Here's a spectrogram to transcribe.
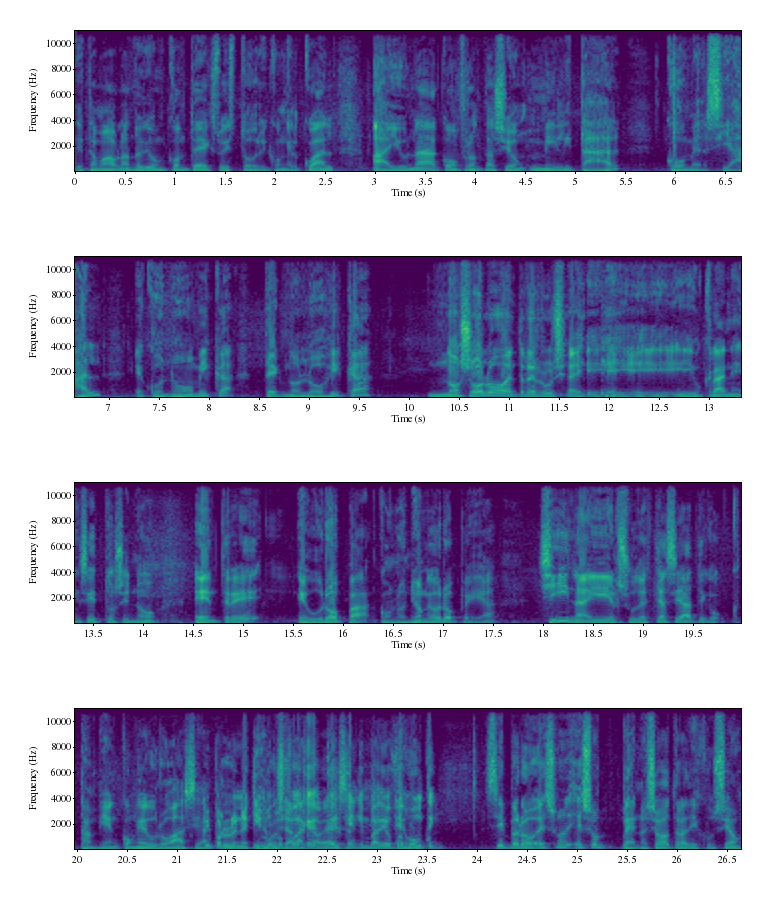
Estamos hablando de un contexto histórico en el cual hay una confrontación militar, comercial, económica, tecnológica, no solo entre Rusia y, Ucrania, insisto, sino entre Europa, con la Unión Europea, China y el sudeste asiático, también con Euroasia. Sí, por lo inequívoco fue que, el que invadió fue Putin. Sí, pero eso, eso, bueno, eso es otra discusión,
